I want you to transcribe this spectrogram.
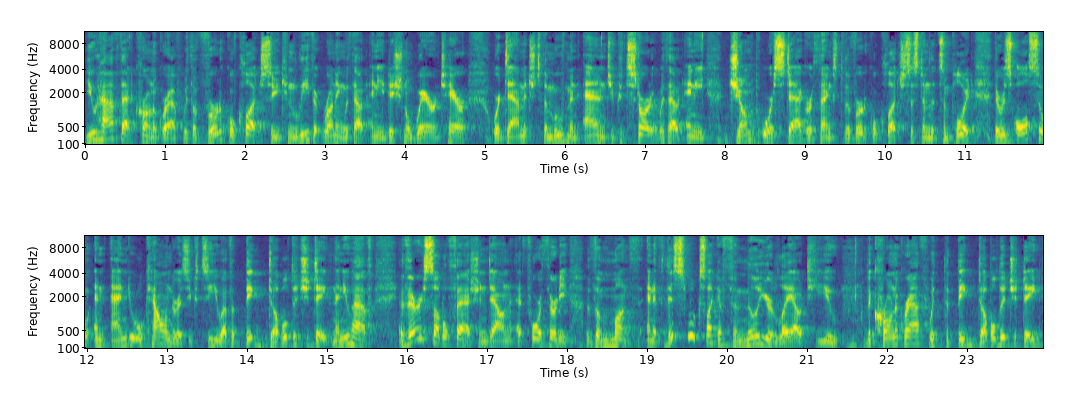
You have that chronograph with a vertical clutch so you can leave it running without any additional wear and tear or damage to the movement and you can start it without any jump or stagger thanks to the vertical clutch system that's employed. There is also an annual calendar. As you can see, you have a big double digit date and then you have a very subtle fashion down at 430 the month. And if this looks like a familiar layout to you. The chronograph with the big double digit date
